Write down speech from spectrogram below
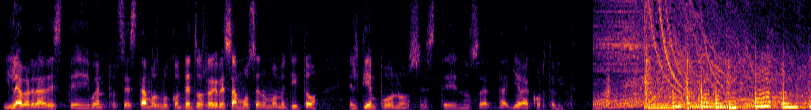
Y la verdad, este, bueno, pues estamos muy contentos. Regresamos en un momentito. El tiempo nos, este, nos lleva corto ahorita. Muchas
